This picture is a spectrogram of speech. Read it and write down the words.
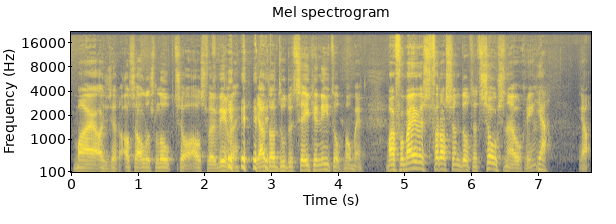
Maar als je zegt, als alles loopt zoals we willen, ja, dat doet het zeker niet op het moment. Maar voor mij was het verrassend dat het zo snel ging. Ja. Ja.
